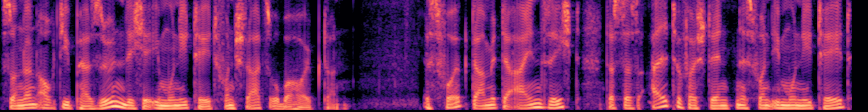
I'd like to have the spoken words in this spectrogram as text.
sondern auch die persönliche Immunität von Staatsoberhäuptern. Es folgt damit der Einsicht, dass das alte Verständnis von Immunität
